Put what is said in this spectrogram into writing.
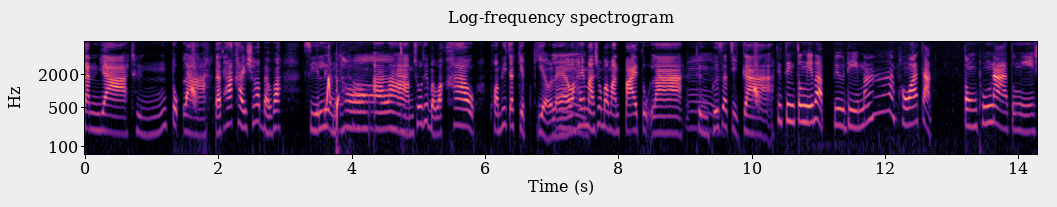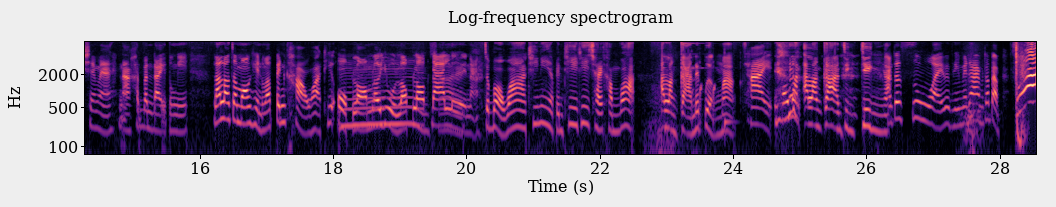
กันยาถึงตุลา แต่ถ้าใครชอบแบบว่าสีเหลืองทองอาราม ช่วงที่แบบว่าข้าวพร้อมที่จะเก็บเกี่ยวแล้ว ให้มาช่วงประมาณปลายตุลาถึงพฤศจิกา จริงๆ ตรงนี้แบบวิวดีมาก เพราะว่าจากตรงทุ่งนาตรงนี้ใช่ไหมนาคัดบันไดตรงนี้ แล้วเราจะมองเห็นว่าเป็นเขาอะที่โอบล้อมเราอยู่รอบๆด้านเลยนะ จะบอกว่าที่เนี่ยเป็นที่ที่ใช้คำว่าอลังการได้เปลืองมาก ใช่ เพราะมันอลังการจริงๆมัอะนจะสวยแบบนี้ไม่ได้ มันจะแบบสวย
